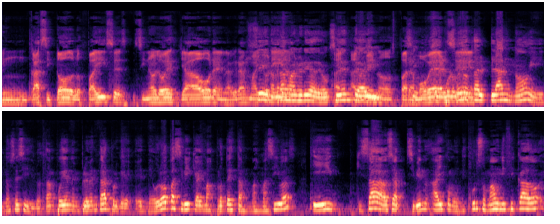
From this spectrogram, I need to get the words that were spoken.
en casi todos los países, si no lo es ya ahora en la gran mayoría. Sí, en la gran mayoría de Occidente al- al hay. menos para sí, moverse. Por lo menos está el plan, ¿no? Y no sé si lo están pudiendo implementar, porque en Europa sí vi que hay más protestas más masivas. Y quizá, o sea, si bien hay como un discurso más unificado,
